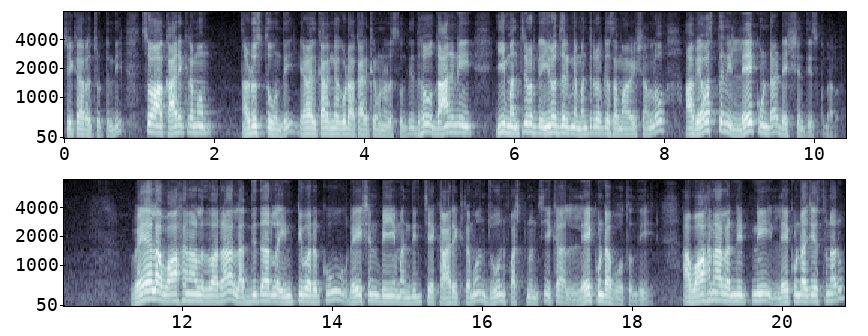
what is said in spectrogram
శ్రీకారం చుట్టింది. సో ఆ కార్యక్రమం నడుస్తూ ఉంది. ఏడాది కాలంగా కూడా ఆ కార్యక్రమం నడుస్తుంది. సో దానిని ఈ మంత్రివర్గ ఈరోజు జరిగిన మంత్రివర్గ సమావేశంలో ఆ వ్యవస్థని లేకుండా డెసిషన్ తీసుకున్నారు. వేల వాహనాల ద్వారా లబ్ధిదారుల ఇంటి వరకు రేషన్ బియ్యం అందించే కార్యక్రమం జూన్ ఫస్ట్ నుంచి ఇక లేకుండా పోతుంది. ఆ వాహనాలన్నింటినీ లేకుండా చేస్తున్నారు.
